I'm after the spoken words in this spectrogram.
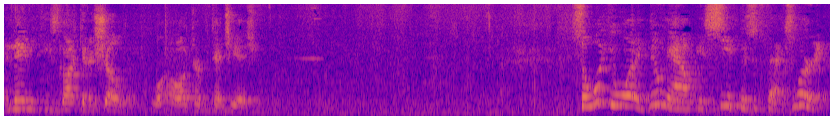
And then he's not going to show long-term potentiation. So what you want to do now is see if this affects learning.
